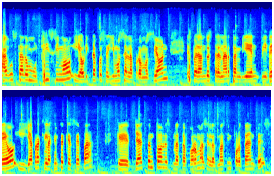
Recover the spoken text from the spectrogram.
ha gustado muchísimo y ahorita pues seguimos en la promoción, esperando estrenar también video y ya para que la gente que sepa que ya está en todas las plataformas, en las más importantes,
